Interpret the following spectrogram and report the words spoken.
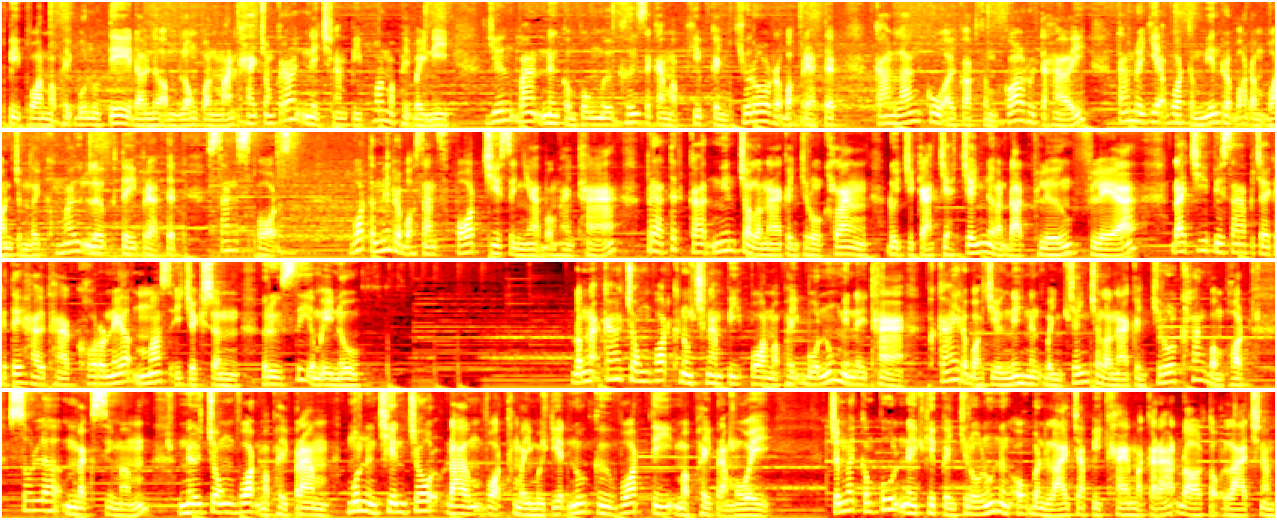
2024នោះទេដោយនៅអំឡុងប៉ុន្មានខែចុងក្រោយនៃឆ្នាំ2023នេះយើងបាននឹងកំពុងមើលឃើញសកម្មភាពកញ្ជ្រោលរបស់ព្រះអាទិត្យកើនឡើងគួរឲ្យកត់សម្គាល់រួចទៅហើយតាមរយៈវត្តមានរបស់តំបន់ចំណុចខ្មៅលើផ្ទៃព្រះអាទិត្យ Sunspots វត្តមានរបស់ Sunspot ជាសញ្ញាបង្ហាញថាព្រះអាទិត្យកើតមានចលនាកញ្ជ្រោលខ្លាំងដូចជាការជះចេញនូវអណ្ដាតភ្លើង flare ដែលជាភាសាបច្ចេកទេសហៅថា coronal mass ejection ឬ CME នោះដំណាក់កាលចុងវត្តក្នុងឆ្នាំ2024នោះមានន័យថាផ្កាយរបស់យើងនេះនឹងបញ្ចេញចលនាកញ្ជ្រោលខ្លាំងបំផុត Solar Maximum នៅចុងវត្ត25មុននឹងឈានចូលដើមវត្តថ្មីមួយទៀតនោះគឺវត្តទី26 ចំណុចកំពូលនៃភាពកញ្ជ្រោលនោះនឹងអូសបន្លាយចាប់ពីខែមករាដល់តុលាឆ្នាំ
